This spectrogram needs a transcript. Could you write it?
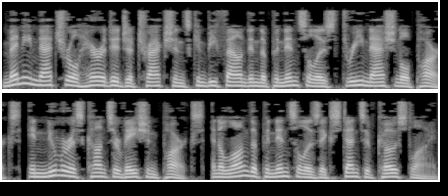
Many natural heritage attractions can be found in the peninsula's three national parks, in numerous conservation parks, and along the peninsula's extensive coastline.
